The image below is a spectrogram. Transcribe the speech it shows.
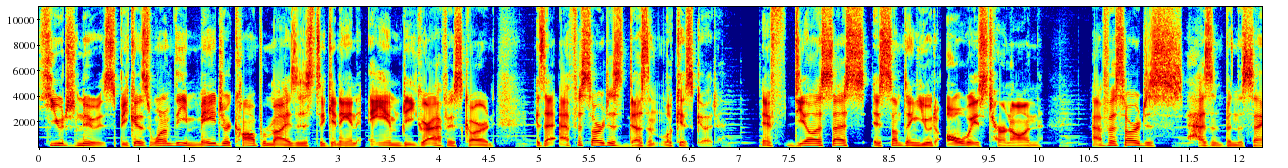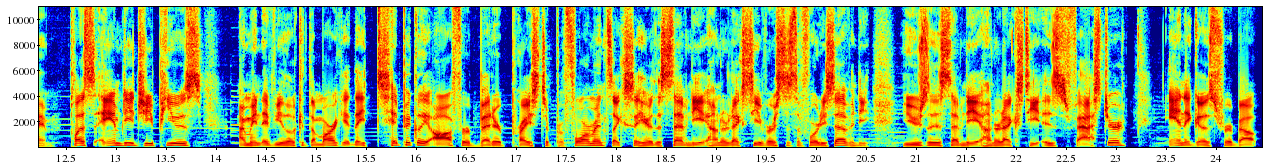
huge news because one of the major compromises to getting an AMD graphics card is that FSR just doesn't look as good. If DLSS is something you would always turn on, FSR just hasn't been the same. Plus, AMD GPUs, I mean, if you look at the market, they typically offer better price to performance. Like, say here, the 7800 XT versus the 4070. Usually, the 7800 XT is faster and it goes for about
